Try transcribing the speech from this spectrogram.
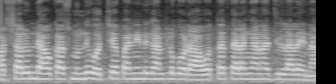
వర్షాలు ఉండే అవకాశం ఉంది. వచ్చే పన్నెండు గంటలు కూడా ఉత్తర తెలంగాణ జిల్లాలైన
